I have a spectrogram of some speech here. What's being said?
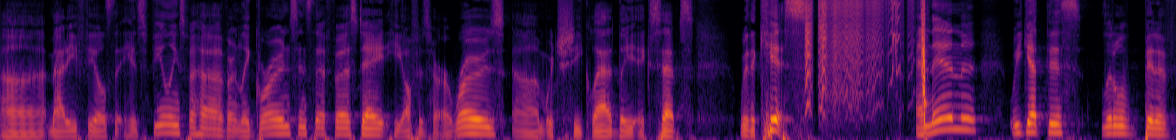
Uh, Matty feels that his feelings for her have only grown since their first date. He offers her a rose, um, which she gladly accepts with a kiss. And then we get this little bit of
